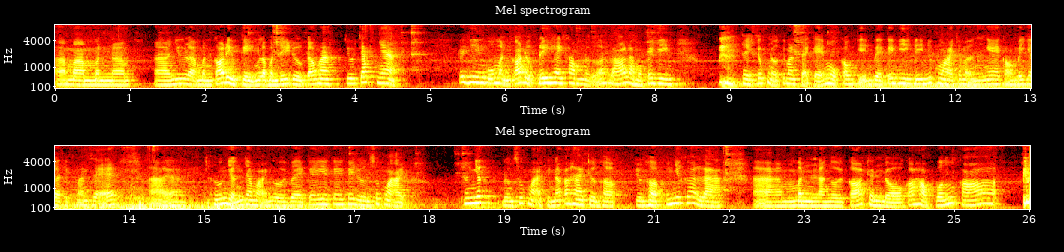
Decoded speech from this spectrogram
À, mà mình à, à, như là mình có điều kiện là mình đi được đâu ha chưa chắc nha. Cái duyên của mình có được đi hay không nữa đó là một cái duyên thì chút nữa Kim Anh sẽ kể một câu chuyện về cái duyên đi nước ngoài cho mọi người nghe. Còn bây giờ thì Kim Anh sẽ à, hướng dẫn cho mọi người về cái cái cái đường xuất ngoại. Thứ nhất đường xuất ngoại thì nó có hai trường hợp. Trường hợp thứ nhất là à, mình là người có trình độ có học vấn có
